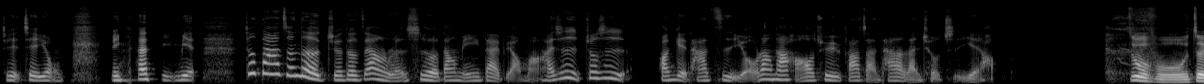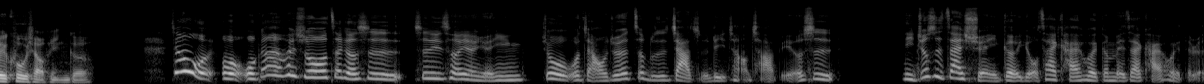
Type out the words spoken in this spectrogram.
借借用 名单里面。就大家真的觉得这样人适合当民意代表吗？还是就是还给他自由，让他好好去发展他的篮球职业好了？祝福最酷小平哥。就我我我刚才会说这个是智力测验原因，就我讲，我觉得这不是价值立场差别，而是。你就是在选一个有在开会跟没在开会的人，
